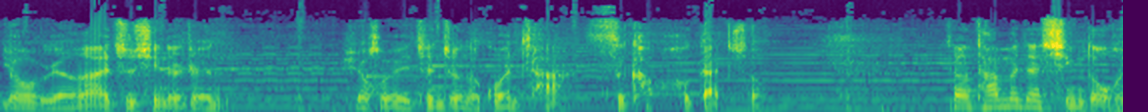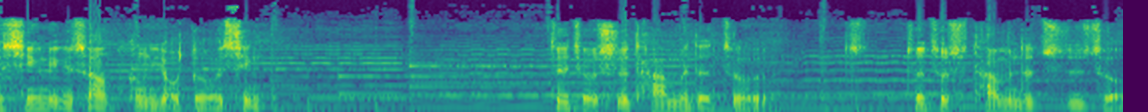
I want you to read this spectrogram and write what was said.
有仁爱之心的人，学会真正的观察、思考和感受，让他们在行动和心灵上更有德性。这就是他们的责，这就是他们的职责。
